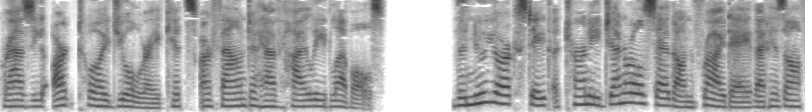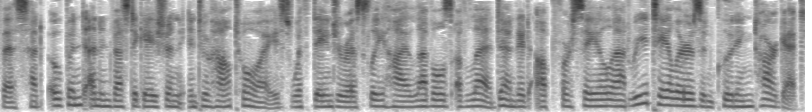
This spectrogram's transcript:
Cra-Z-Art toy jewelry kits are found to have high lead levels. The New York State Attorney General said on Friday that his office had opened an investigation into how toys with dangerously high levels of lead ended up for sale at retailers including Target,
